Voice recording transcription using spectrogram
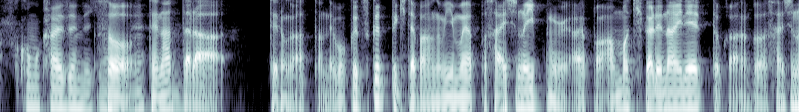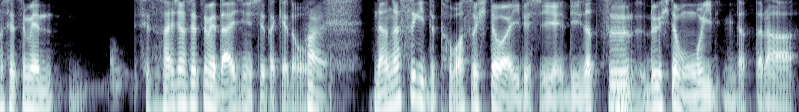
そこも改善できますね。そうってなったら、ってのがあったんで、僕作ってきた番組もやっぱ最初の1分がやっぱあんま聞かれないねとか、なんか最初の説明、せ最初の説明大事にしてたけど、はい。長すぎて飛ばす人はいるし、離脱する人も多いんだったら、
